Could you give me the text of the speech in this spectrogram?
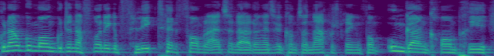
Guten Abend, guten Morgen, gute Nacht, Freunde gepflegten Formel 1 Unterhaltung. Herzlich willkommen zur Nachbesprechung vom Ungarn Grand Prix.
